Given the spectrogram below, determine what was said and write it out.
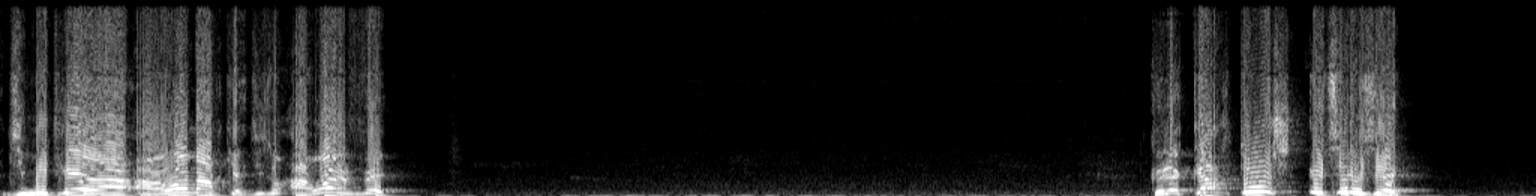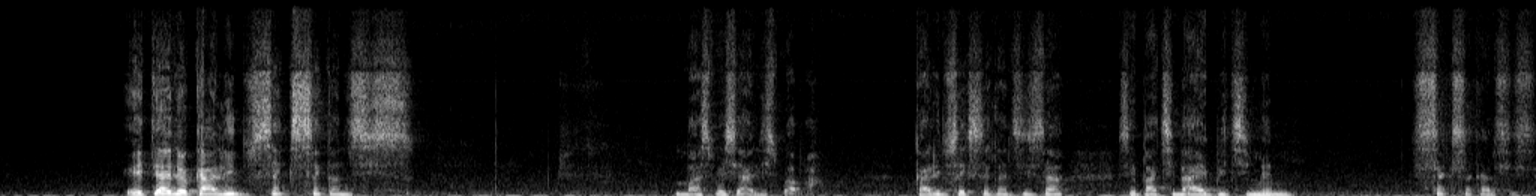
Dimitri a remarqué, disons, a relevé que les cartouches utilisées étaient de calibre 5,56. Ma spécialiste, papa. Calibre 5,56, c'est pas petit et petit même. 5,56.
